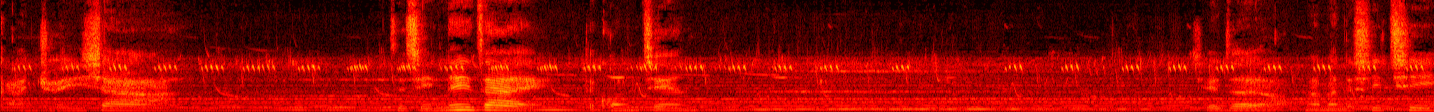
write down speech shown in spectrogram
感觉一下自己内在的空间。接着慢慢的吸气，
